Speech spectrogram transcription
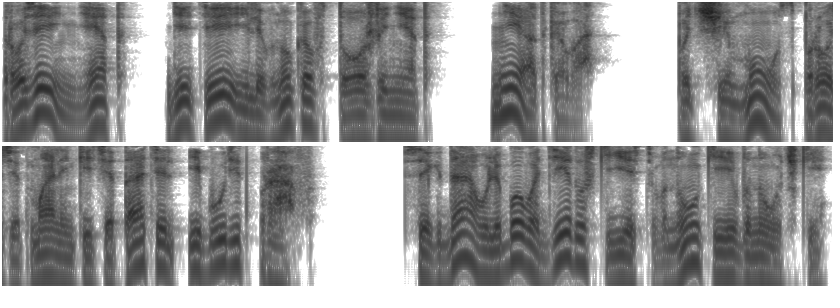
Друзей нет, детей или внуков тоже нет. Не от кого. Почему, спросит маленький читатель и будет прав. Всегда у любого дедушки есть внуки и внучки.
